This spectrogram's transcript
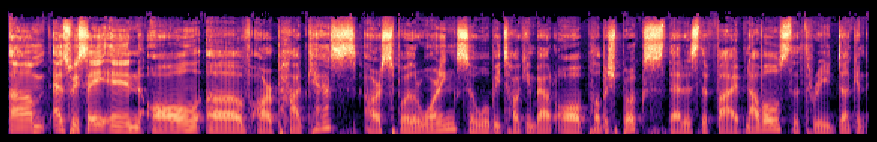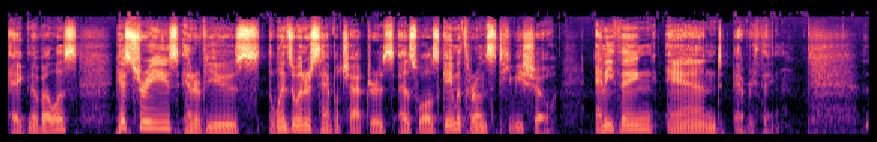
Um, as we say in all of our podcasts, our spoiler warning. So we'll be talking about all published books. That is the five novels, the three Dunk and Egg novellas, histories, interviews, the Winds of Winter sample chapters, as well as Game of Thrones TV show. Anything and everything.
